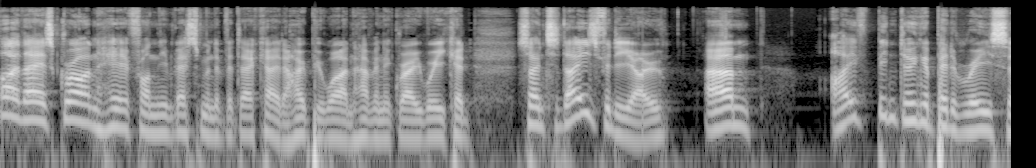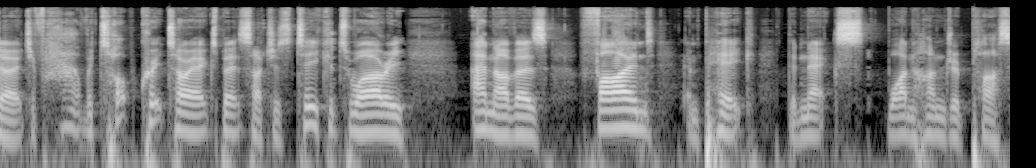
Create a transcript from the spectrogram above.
Hi there, it's Grant here from the Investment of a Decade. I hope you're well and having a great weekend. So in today's video, um, I've been doing a bit of research of how the top crypto experts such as Teeka Tiwari and others find and pick the next 100 plus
